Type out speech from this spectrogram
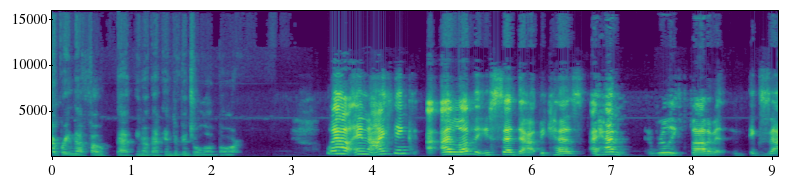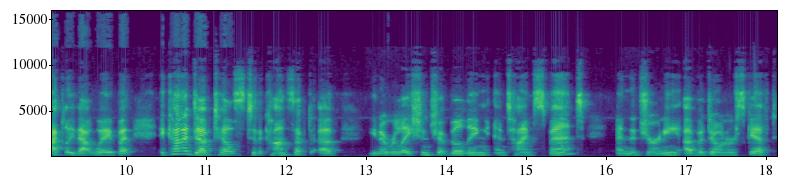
to bring that folk, that you know, that individual on board. Well, and I think I love that you said that because I hadn't really thought of it exactly that way, but it kind of dovetails to the concept of, you know, relationship building and time spent and the journey of a donor's gift.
